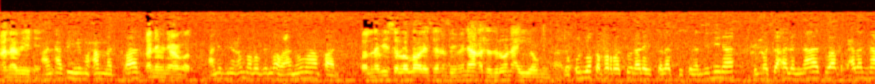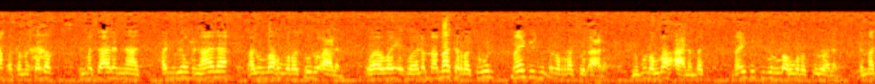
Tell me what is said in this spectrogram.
عن أبيه. عن أبيه محمد قال عن ابن عمر. عن ابن عمر رضي الله عنهما قال قال النبي صلى الله عليه وسلم بمنى أتدرون أي يوم هذا؟ يقول وقف الرسول عليه الصلاة والسلام بمنى ثم سأل الناس واقف على الناقة كما سبق ثم سأل الناس اي يوم هذا؟ قالوا الله ورسوله أعلم. ولما مات الرسول ما يجوز نقول الرسول أعلم. نقول الله أعلم بس. ما يجوز تقول الله ورسوله أعلم. لما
